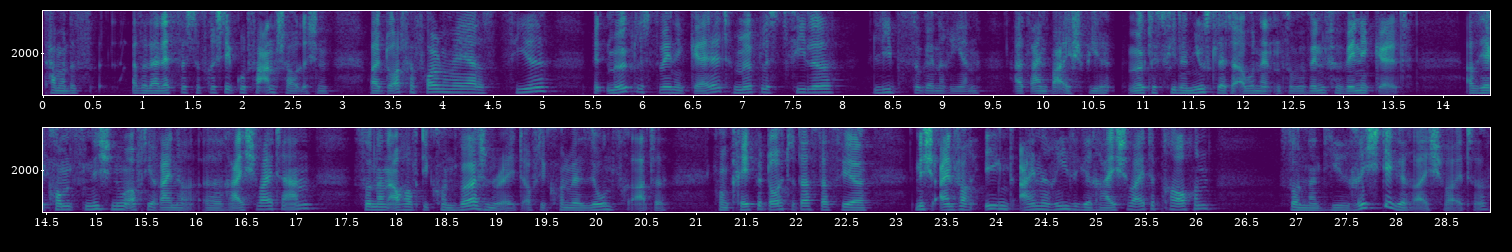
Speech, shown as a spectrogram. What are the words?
kann man das also da lässt sich das richtig gut veranschaulichen, weil dort verfolgen wir ja das Ziel, mit möglichst wenig Geld möglichst viele Leads zu generieren. Als ein Beispiel, möglichst viele Newsletter-Abonnenten zu gewinnen für wenig Geld. Also hier kommt es nicht nur auf die reine äh, Reichweite an, sondern auch auf die Conversion Rate, auf die Konversionsrate. Konkret bedeutet das, dass wir nicht einfach irgendeine riesige Reichweite brauchen, sondern die richtige Reichweite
